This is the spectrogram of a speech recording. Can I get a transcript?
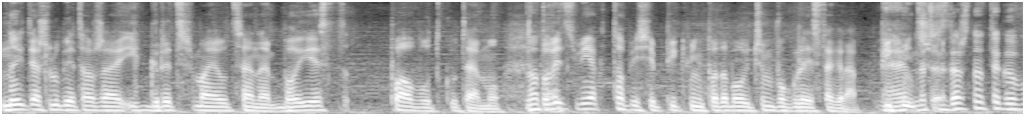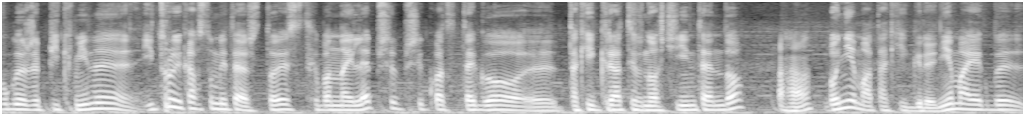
no i też lubię to, że ich gry trzymają cenę, bo jest powód ku temu. No Powiedz mi, jak tobie się Pikmin podobał i czym w ogóle jest ta gra? Pikmin E, znaczy, 3. zacznę od tego w ogóle, że Pikminy i trójka w sumie też, to jest chyba najlepszy przykład tego, e, takiej kreatywności Nintendo, Aha. bo nie ma takiej gry, nie ma jakby,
